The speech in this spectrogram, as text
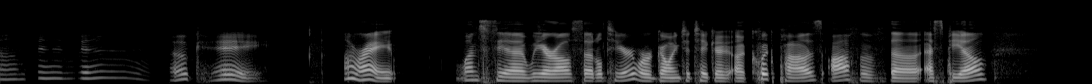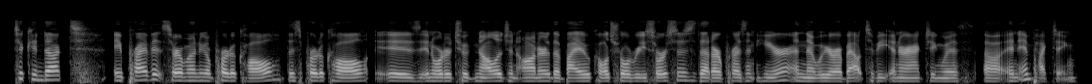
Something good. Okay. All right. Once the, uh, we are all settled here, we're going to take a, a quick pause off of the SPL to conduct a private ceremonial protocol. This protocol is in order to acknowledge and honor the biocultural resources that are present here and that we are about to be interacting with uh, and impacting.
